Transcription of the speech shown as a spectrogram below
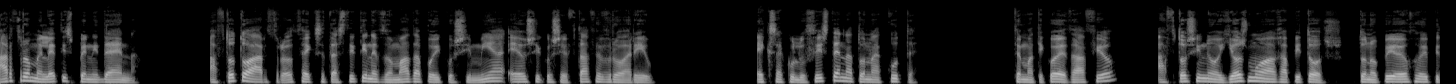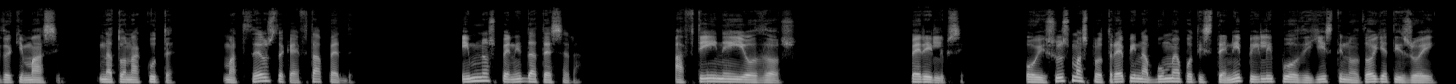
Άρθρο μελέτης 51. Αυτό το άρθρο θα εξεταστεί την εβδομάδα από 21 έως 27 Φεβρουαρίου. Εξακολουθήστε να τον ακούτε. Θεματικό εδάφιο «Αυτός είναι ο γιος μου ο αγαπητός, τον οποίο έχω επιδοκιμάσει. Να τον ακούτε». Ματθαίος 17.5 Ύμνος 54 Αυτή είναι η οδός. Περίληψη Ο Ιησούς μας προτρέπει να μπούμε από τη στενή πύλη που οδηγεί στην οδό για τη ζωή.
